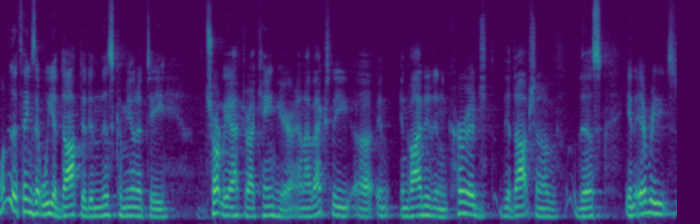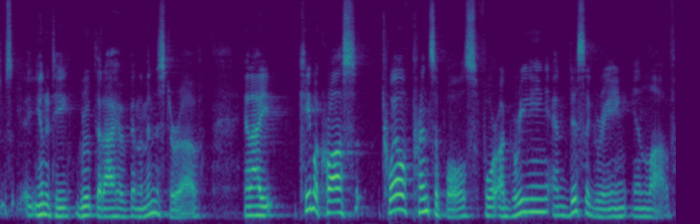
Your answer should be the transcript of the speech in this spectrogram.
One of the things that we adopted in this community shortly after I came here, and I've actually uh, in, invited and encouraged the adoption of this in every unity group that I have been the minister of. And I came across 12 principles for agreeing and disagreeing in love.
